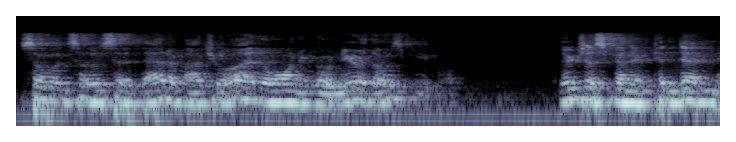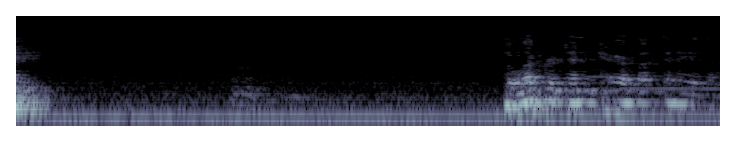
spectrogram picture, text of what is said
So and so said that about you. Oh, I don't want to go near those people. They're just going to condemn me. The leper didn't care about any of that.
